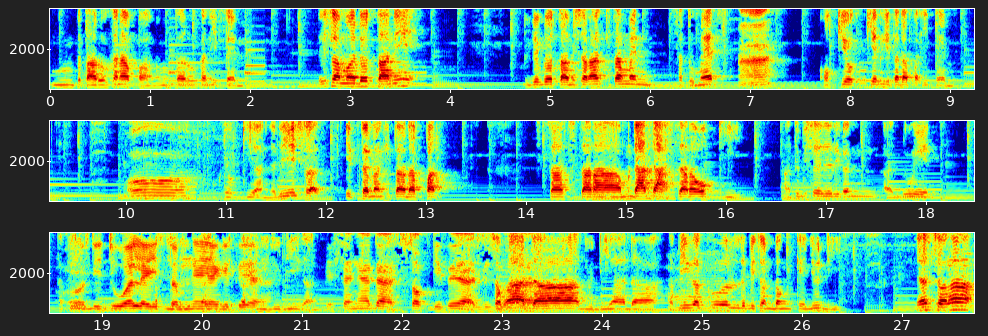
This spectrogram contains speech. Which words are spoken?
mempertaruhkan apa mempertaruhkan item jadi selama Dota nih di game Dota misalnya kita main satu match Heeh. oke-okean kita dapat item Oh, oke-okean jadi item yang kita dapat secara, secara mendadak secara oke nah, itu bisa jadikan uh, duit tapi oh dijual ya itemnya ya gitu ya. di judi kan Biasanya ada shop gitu ya dijual. Shop ada, judinya ada. Tapi aku lebih condong ke judi. Ya soalnya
